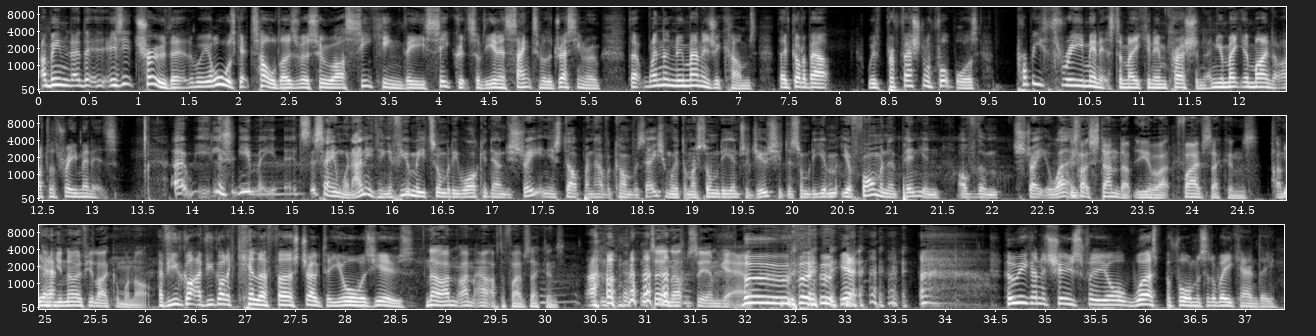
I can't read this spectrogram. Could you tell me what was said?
I mean, is it true that we always get told, those of us who are seeking the secrets of the inner sanctum of the dressing room, that when the new manager comes, they've got about, with professional footballers, probably three minutes to make an impression, and you make your mind up after three minutes. Uh, listen, you, may- it's the same with anything. If you meet somebody walking down the street and you stop and have a conversation with them, or somebody introduce you to somebody, you, you're forming an opinion of them straight away. It's like stand up. You give about five seconds, and Yeah. then you know if you like them or not. Have you got Have you got a killer first joke that you always use? No, I'm, I'm out after five seconds. Turn up, see him, get out. Boo, boo, yeah. Who are you going to choose for your worst performance of the week, Andy?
